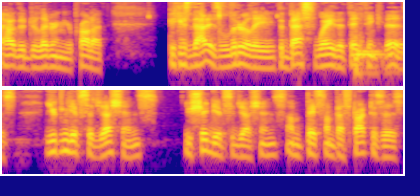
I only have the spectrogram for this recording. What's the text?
how they're delivering your product. Because that is literally the best way that they think it is. You can give suggestions you should give suggestions um, based on best practices,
